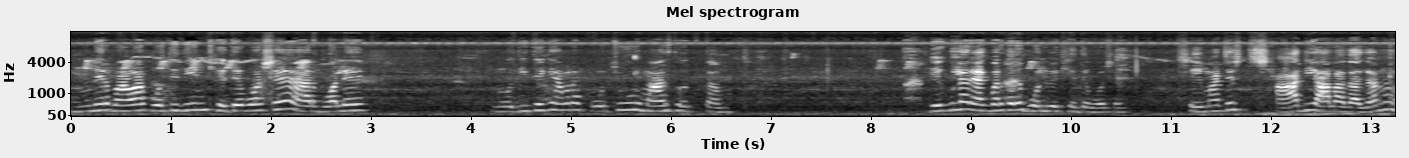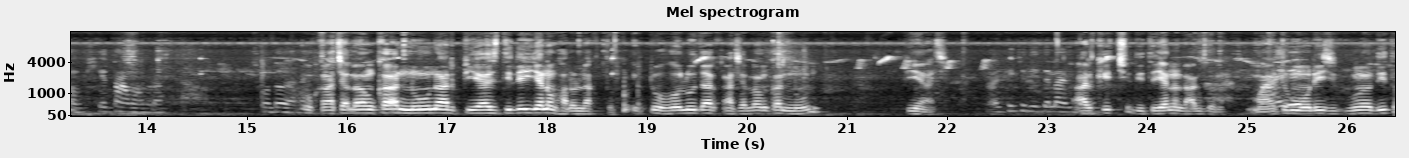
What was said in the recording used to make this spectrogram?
মুনের বাবা প্রতিদিন খেতে বসে আর বলে নদী থেকে আমরা প্রচুর মাছ ধরতাম। রেগুলার একবার করে বলবে খেতে বসে। সেই মাছের স্বাদই আলাদা জানো? খেতাম আমরা। ও কাঁচা লঙ্কা নুন আর পেঁয়াজ দিলেই যেন ভালো লাগতো। একটু হলুদ আর কাঁচা লঙ্কা নুন পেঁয়াজ। আর কিছু দিতে। কিচ্ছু যেন লাগতো না। মা একটু মরিচ গুঁড়ো দিত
